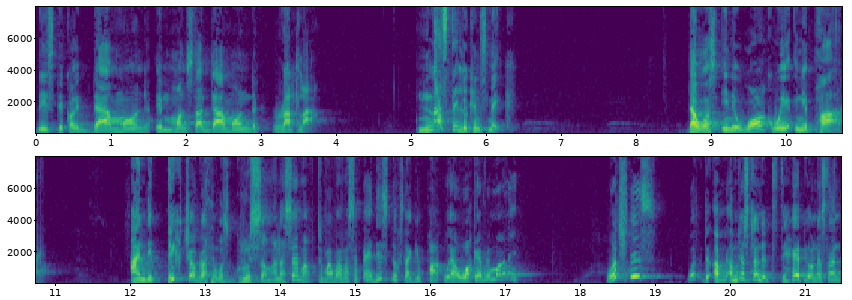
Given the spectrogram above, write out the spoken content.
this, they call it diamond, a monster diamond rattler. Nasty looking snake. That was in a walkway in a park And the picture of that thing was gruesome. And I said to my wife, I said, man, this looks like a park where I walk every morning. Watch this. What, I'm, I'm just trying to, to help you understand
